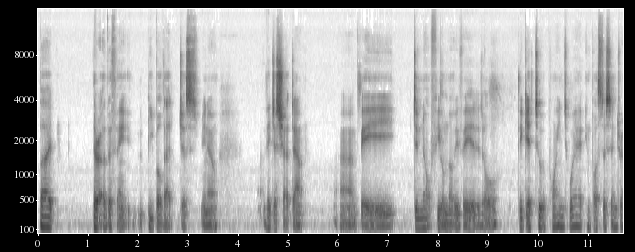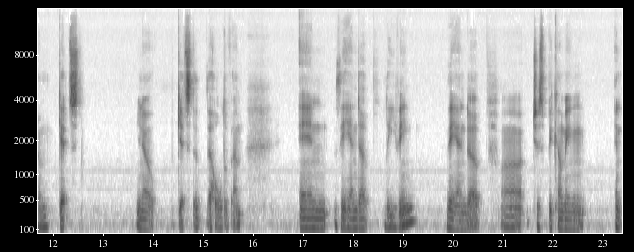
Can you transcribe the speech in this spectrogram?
But there are other thing, people that just you know they just shut down. Uh, they do not feel motivated at all. They get to a point where imposter syndrome gets you know gets the, the hold of them. And they end up leaving. They end up uh, just becoming an,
